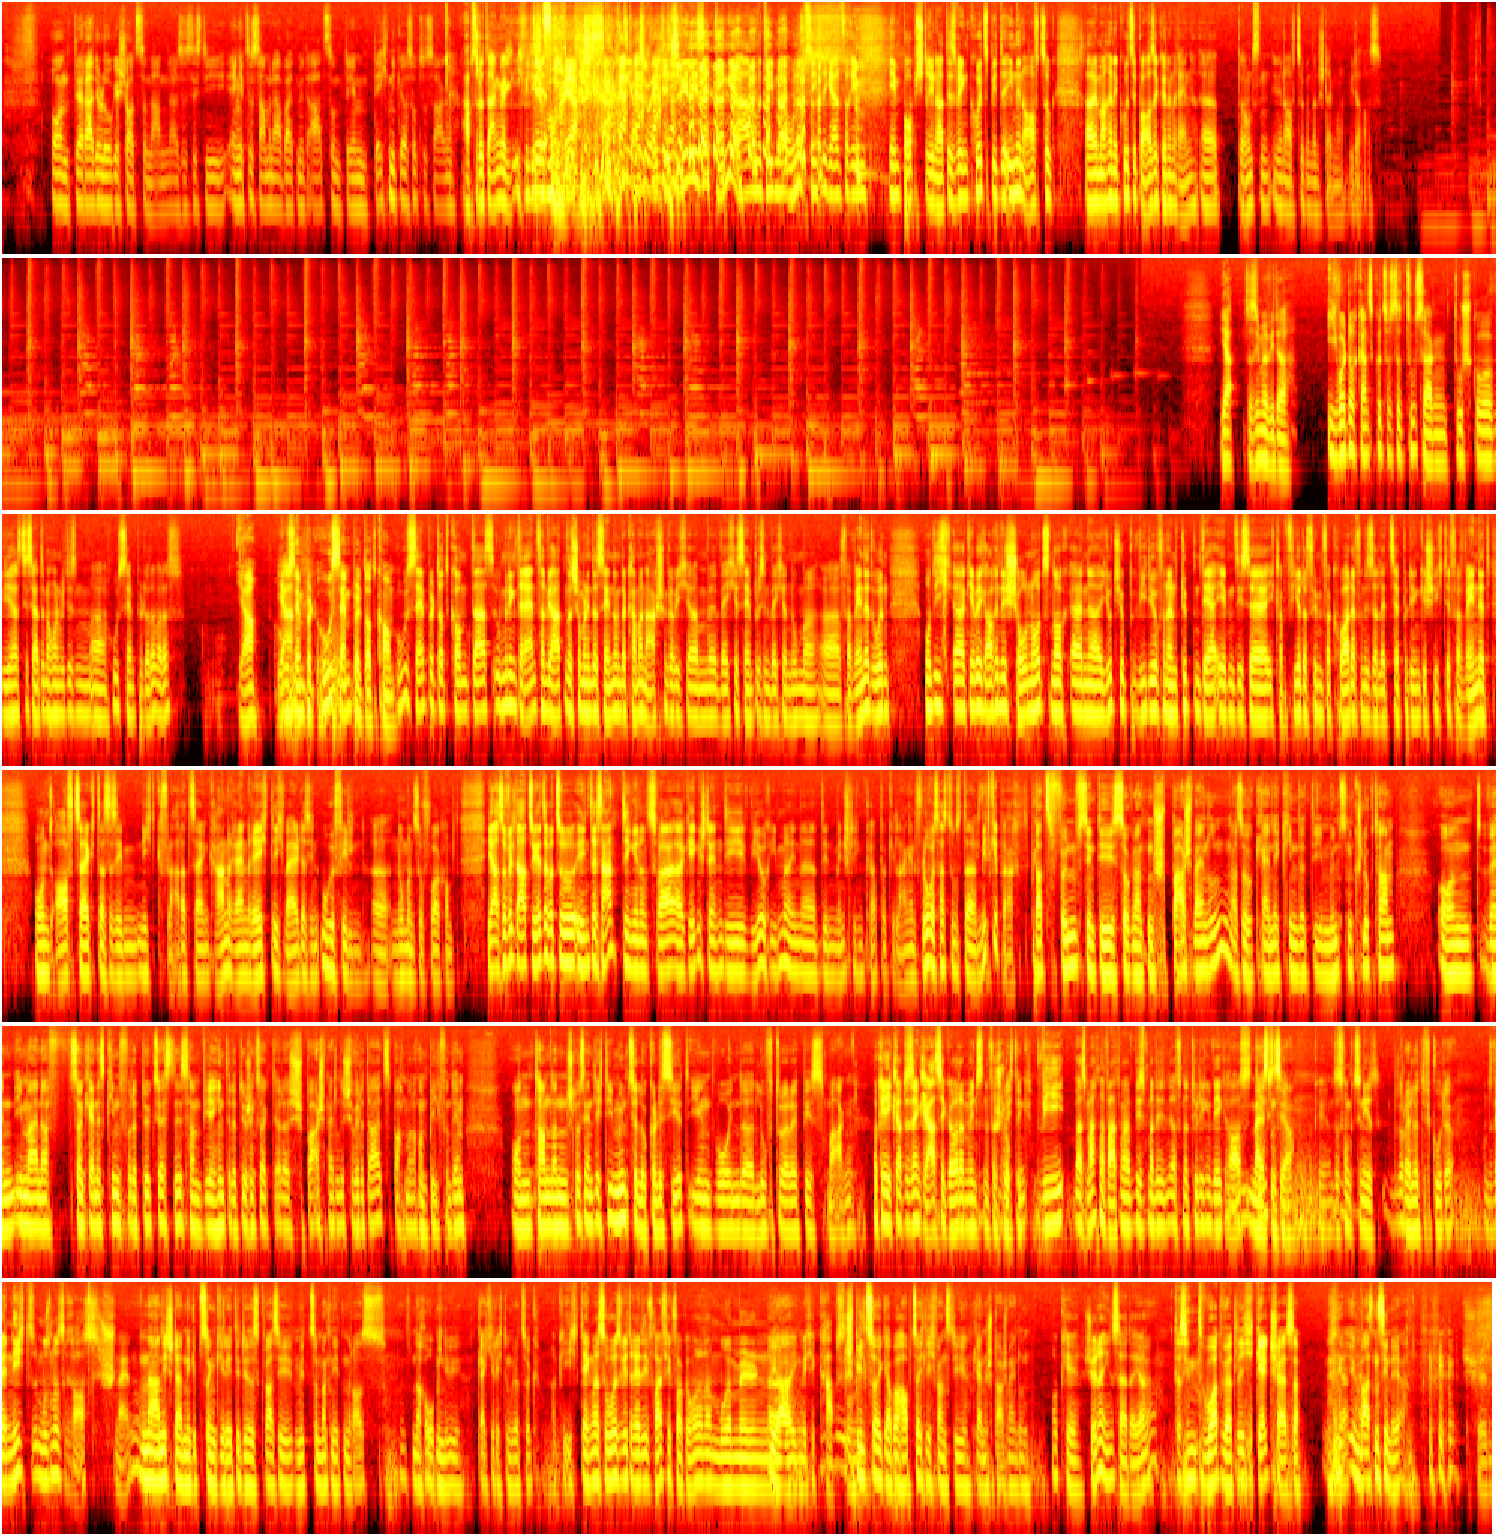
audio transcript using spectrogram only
Und der Radiologe schaut es dann an. Also es ist die enge Zusammenarbeit mit Arzt und dem Techniker sozusagen. Absolut langweilig. Ich will diese, Ja. ich, will, ich will diese Dinge haben, die man unabsichtlich einfach im, im Popsch drin hat. Deswegen kurz bitte in den Aufzug. Äh, wir machen eine kurze Pause, können rein äh, brunzen in den Aufzug und dann steigen wir wieder aus. Ja, da sind wir wieder. Ich wollte noch ganz kurz was dazu sagen. Duschko, wie heißt die Seite nochmal mit diesem äh, Who Sampled, oder war das? Ja, Ja. whosampled.com. whosample.com, das unbedingt reinzahlen. Wir hatten das schon mal in der Sendung, da kann man nachschauen, glaube ich, ähm, welche Samples in welcher Nummer äh, verwendet wurden. Und ich äh, gebe euch auch in die Shownotes noch ein äh, YouTube-Video von einem Typen, der eben diese, ich glaube, vier oder fünf Akkorde von dieser Led Zeppelin-Geschichte verwendet und aufzeigt, dass es eben nicht gefladert sein kann, rein rechtlich, weil das in urvielen äh, Nummern so vorkommt. Ja, soviel dazu. Jetzt aber zu interessanten Dingen und zwar äh, Gegenständen, die wie auch immer in äh, den menschlichen Körper gelangen. Flo, was hast du uns da mitgebracht? Platz 5 sind die sogenannten Sparschweindeln, also kleine Kinder, die Münzen geschluckt haben. Und wenn immer einer, so ein kleines Kind vor der Tür gesessen ist, haben wir hinter der Tür schon gesagt, ja, das Sparschweindel ist schon wieder da, jetzt machen wir noch ein Bild von dem. Und haben dann schlussendlich die Münze lokalisiert, irgendwo in der Luftröhre bis Magen. Okay, ich glaube, das ist ein Klassiker, oder? Münzen verschlucken. Richtig. Wie, was macht man? Wartet man, bis man den auf natürlichem Weg raus? Meistens dingst? ja. Okay, und das funktioniert. Relativ gut, ja. Und wenn nicht, muss man es rausschneiden? Na, nicht schneiden, da gibt es so ein Geräte, die das quasi mit so Magneten raus nach oben in die gleiche Richtung wieder zurück. Okay, ich denke mal, sowas wird relativ häufig vorkommen, oder? Murmeln, Ja. äh, irgendwelche Kapseln. Spielzeug, aber hauptsächlich waren es die kleinen Sparschweindeln. Okay, schöner Insider, ja. Das sind wortwörtlich Geldscheißer. Im wahrsten Sinne, ja. Schön.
